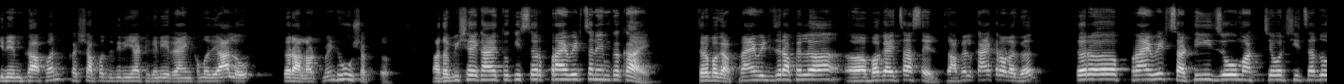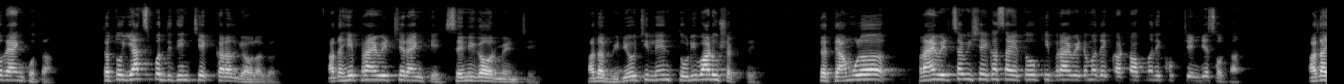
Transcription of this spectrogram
की नेमकं आपण कशा पद्धतीने या ठिकाणी रँकमध्ये आलो तर अलॉटमेंट होऊ शकतं. आता विषय काय येतो की सर प्रायव्हेटचं नेमकं काय? तर बघा प्रायव्हेट जर आपल्याला बघायचा बघायचं असेल तर आपल्याला काय करावं लागेल? तर प्रायव्हेटसाठी जो मागच्या वर्षीचा जो रँक होता तर तो याच पद्धतीने चेक करत घ्यावा लागेल. आता हे प्रायव्हेटचे रँक आहे सेमी गव्हर्नमेंटचे आता व्हिडिओची लेंथ थोडी वाढू शकते. तर त्यामुळं प्रायव्हेटचा विषय कसा येतो की प्रायव्हेटमध्ये कट ऑफमध्ये खूप चेंजेस होतात. आता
